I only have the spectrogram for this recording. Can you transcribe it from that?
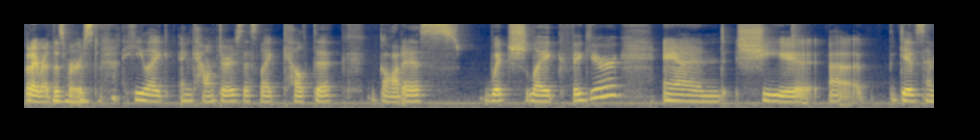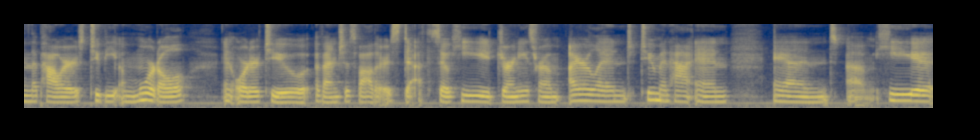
but I read this mm-hmm. first. He like encounters this like Celtic goddess witch like figure, and she uh, gives him the powers to be immortal in order to avenge his father's death. So he journeys from Ireland to Manhattan and um, he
